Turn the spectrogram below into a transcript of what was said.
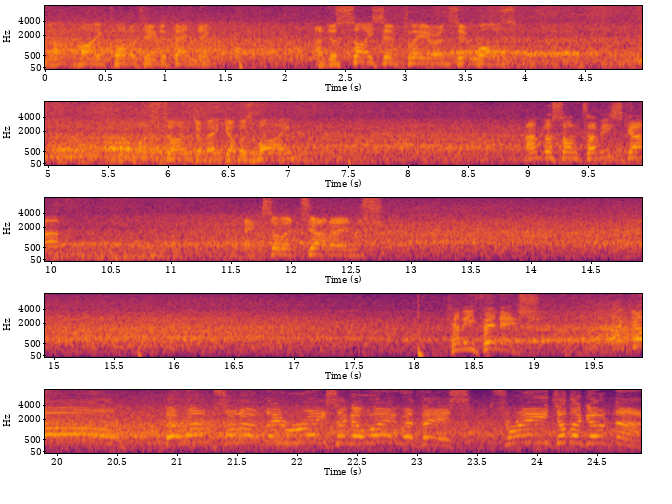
Not High-quality defending. A decisive clearance it was. Not much time to make up his mind. Anderson Talisca. Excellent challenge. Can he finish? A goal! They're absolutely racing away with this. Three to the good now.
